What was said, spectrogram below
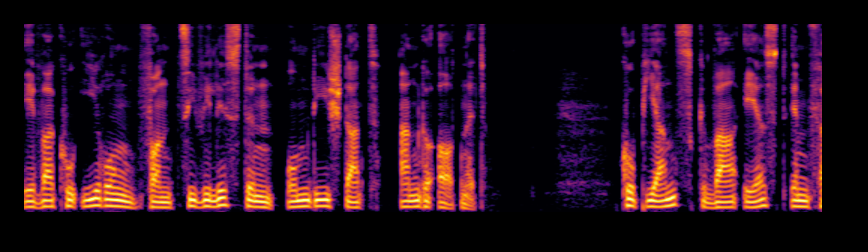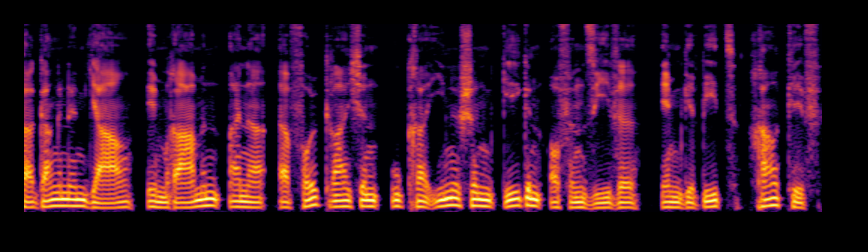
Evakuierung von Zivilisten um die Stadt angeordnet. Kupiansk war erst im vergangenen Jahr im Rahmen einer erfolgreichen ukrainischen Gegenoffensive im Gebiet Kharkiv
